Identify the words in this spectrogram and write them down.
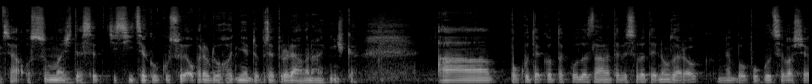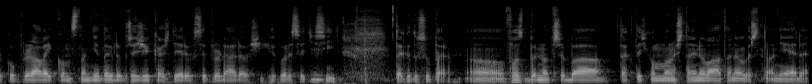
třeba 8 až 10 tisíc jako kusů je opravdu hodně dobře prodávaná knížka. A pokud jako takovouhle zvládnete vysolit jednou za rok, nebo pokud se vaše jako prodávají konstantně tak dobře, že každý rok se prodá dalších jako 10 tisíc, hmm. tak je to super. Uh, v Ostbrno třeba, tak teď Monšteinová, ta neuvěřitelně jede.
